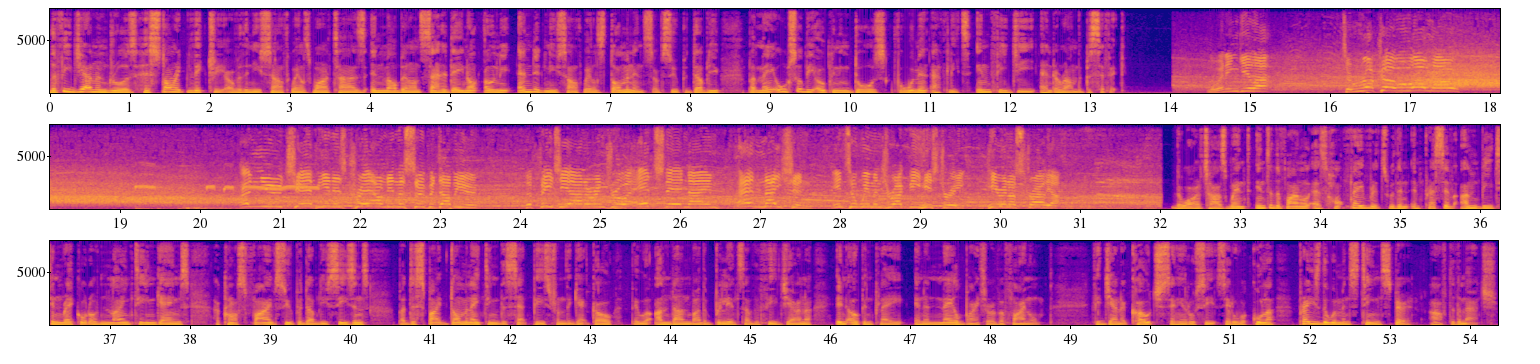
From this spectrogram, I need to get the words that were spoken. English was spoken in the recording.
The Fijian Drua historic victory over the New South Wales Waratahs in Melbourne on Saturday not only ended New South Wales' dominance of Super W, but may also be opening doors for women athletes in Fiji and around the Pacific. Lueningila to Rocco Uono. A new champion is crowned in the Super W the Fijiana and Drua etched their name and nation into women's rugby history here in Australia. The Waratahs went into the final as hot favourites with an impressive unbeaten record of 19 games across five Super W seasons. But despite dominating the set piece from the get go, they were undone by the brilliance of the Fijiana in open play in a nail biter of a final. Fijiana coach Senirusi Seruvakula praised the women's team spirit after the match.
